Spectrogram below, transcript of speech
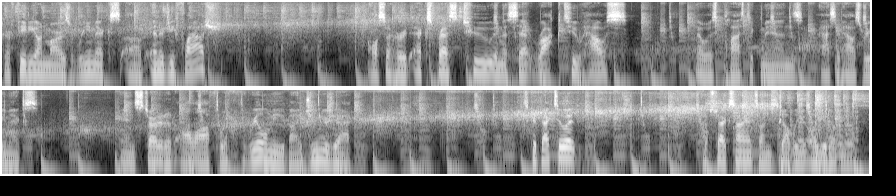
Graffiti on Mars remix of Energy Flash. Also heard X-Press 2 in the set Rock 2 House. That was Plastikman's Acid House remix. And started it all off with Thrill Me by Junior Jack. Let's get back to it. Abstract Science on WLUW.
